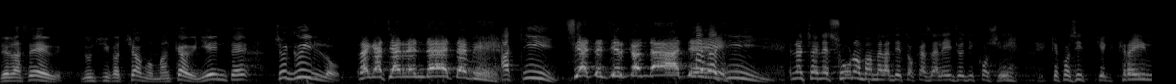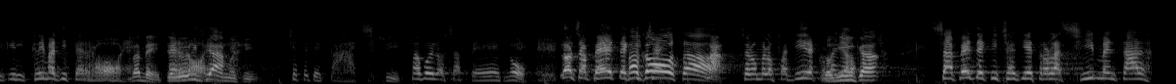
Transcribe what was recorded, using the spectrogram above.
della serie non ci facciamo mancare niente, c'è Grillo. Ragazzi, arrendetevi! A chi? Siete circondati! Ma da chi? Non c'è nessuno, ma me l'ha detto Casaleggio di così, che così che crei il, il clima di terrore. Vabbè, terrorizziamoci. Siete dei pazzi. Sì. Ma voi lo sapete. No. Lo sapete Ma chi cosa? Ma se non me lo fa dire come Lo dica. faccio? Sapete chi c'è dietro la Simmental?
